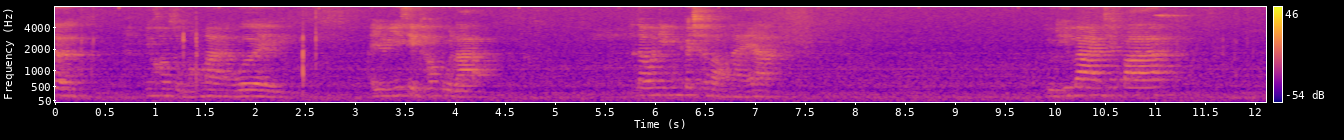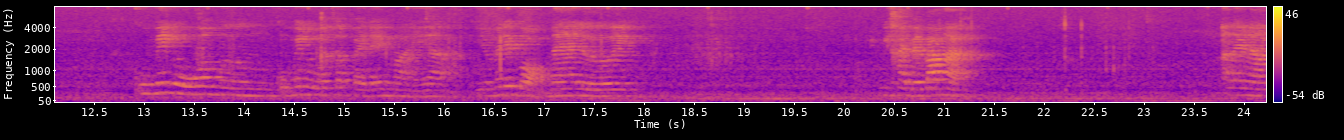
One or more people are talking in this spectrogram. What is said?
อ มีความสุขมากๆนะเว้ย อายุ 20 เท่ากูละ แล้ววันนี้มึงไปฉลองไหนอะ อยู่ที่บ้านใช่ปะกูไม่รู้ว่ามึง กูไม่รู้ว่าจะไปได้ไหมอะ ยังไม่ได้บอกแม่เลย มีใครไปบ้างอะ อะไรนะ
